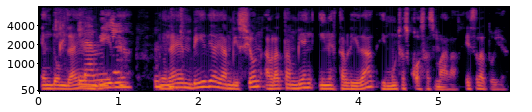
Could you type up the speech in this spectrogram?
en donde hay envidia, donde hay envidia y ambición, habrá también inestabilidad y muchas cosas malas. Esa es la tuya.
